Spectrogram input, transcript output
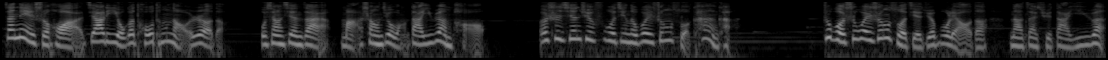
在那时候啊，家里有个头疼脑热的，不像现在马上就往大医院跑，而是先去附近的卫生所看看。如果是卫生所解决不了的，那再去大医院。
